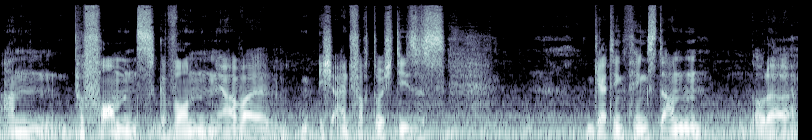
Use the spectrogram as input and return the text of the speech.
an Performance gewonnen, ja, weil ich einfach durch dieses Getting Things Done oder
